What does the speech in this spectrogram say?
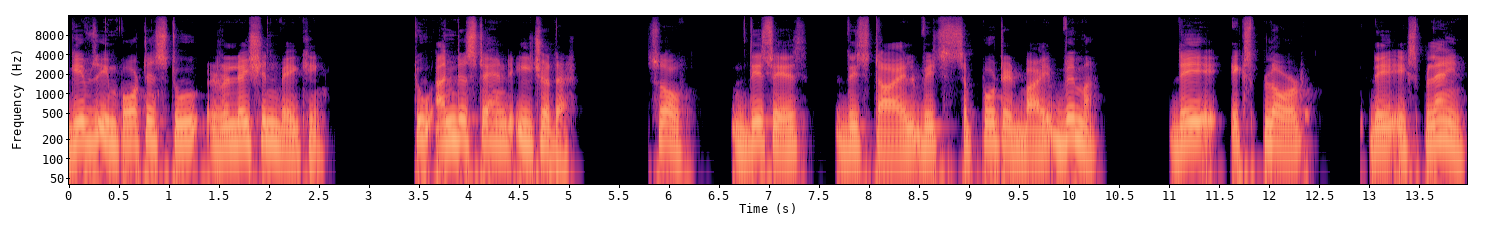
gives importance to relation making, to understand each other. So, this is the style which supported by women. They explore, they explain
